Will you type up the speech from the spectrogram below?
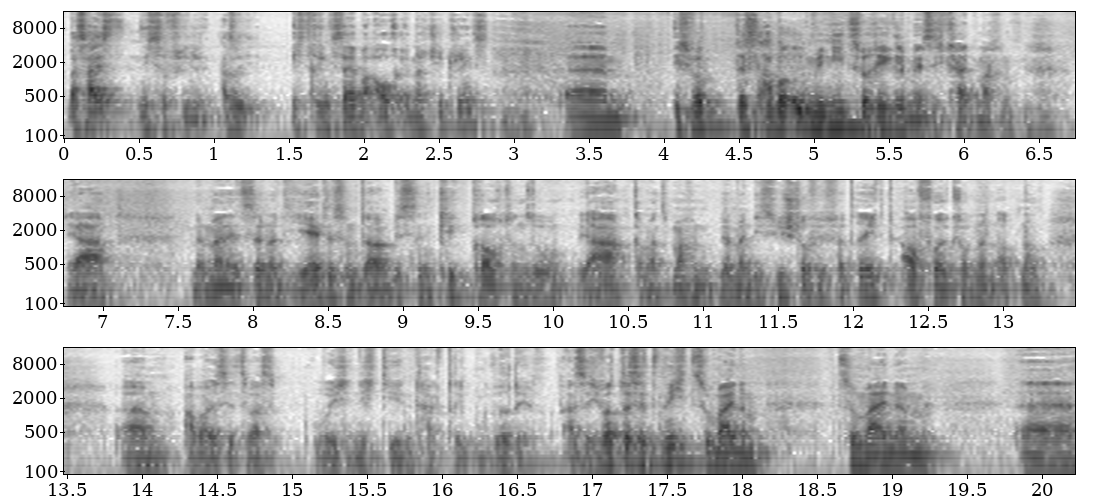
Was heißt nicht so viel? Also ich trinke selber auch Energy Drinks. Ähm, ich würde das aber irgendwie nie zur Regelmäßigkeit machen. Ja, wenn man jetzt in einer Diät ist und da ein bisschen einen Kick braucht und so, ja, kann man es machen. Wenn man die Süßstoffe verträgt, auch vollkommen in Ordnung. Ähm, aber ist jetzt was, wo ich nicht jeden Tag trinken würde. Also ich würde das jetzt nicht zu meinem, zu meinem äh,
